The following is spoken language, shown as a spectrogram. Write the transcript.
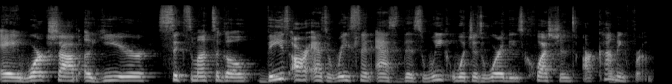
a workshop a year, six months ago. These are as recent as this week, which is where these questions are coming from.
